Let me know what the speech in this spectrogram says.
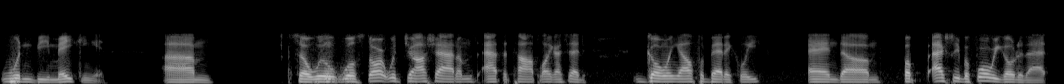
wouldn't be making it. Um, so we'll mm-hmm. we'll start with Josh Adams at the top, like I said, going alphabetically. And um, but actually, before we go to that,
